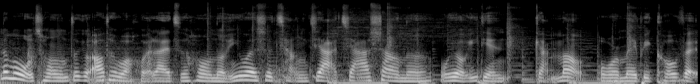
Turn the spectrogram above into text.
那么我从这个奥特瓦回来之后呢，因为是长假，加上呢我有一点感冒，or maybe COVID，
